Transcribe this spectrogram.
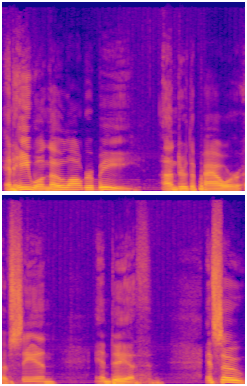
And he will no longer be under the power of sin and death. And so,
